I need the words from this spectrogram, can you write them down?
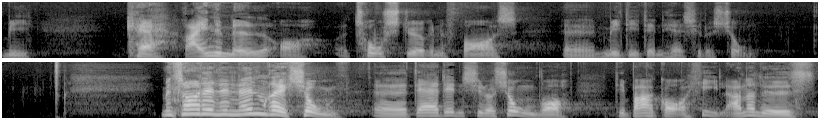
vi kan regne med og trostyrkende for os øh, midt i den her situation. Men så er der en anden reaktion. Øh, der er den situation, hvor det bare går helt anderledes.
